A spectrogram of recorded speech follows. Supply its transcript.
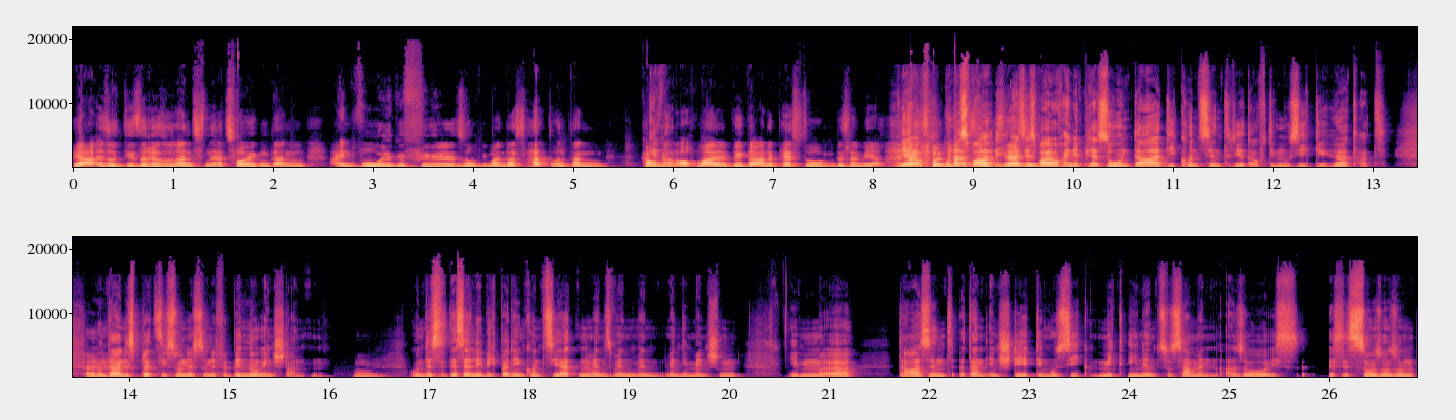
Ja, also diese Resonanzen erzeugen dann ein Wohlgefühl, so wie man das hat, und dann kauft genau. man auch mal vegane Pesto ein bisschen mehr. Ja, also und es war, ja also es war auch eine Person da, die konzentriert auf die Musik gehört hat. Und dann ist plötzlich so eine, so eine Verbindung entstanden. Mhm. Und das, das erlebe ich bei den Konzerten, wenn, wenn, wenn, wenn die Menschen eben äh, da sind, dann entsteht die Musik mit ihnen zusammen. Also ich, es ist so, so, so, ein,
